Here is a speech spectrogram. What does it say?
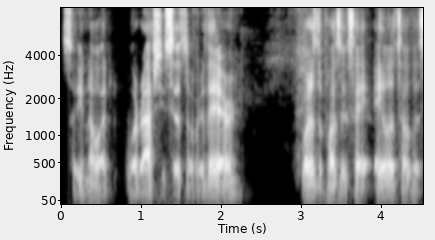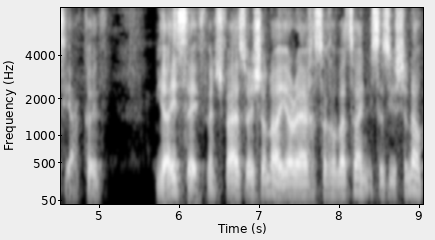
So you know what, what Rashi says over there. What does the pasuk say? Ela toldos Yaakov. Yosef ben Shvaz He says you should know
